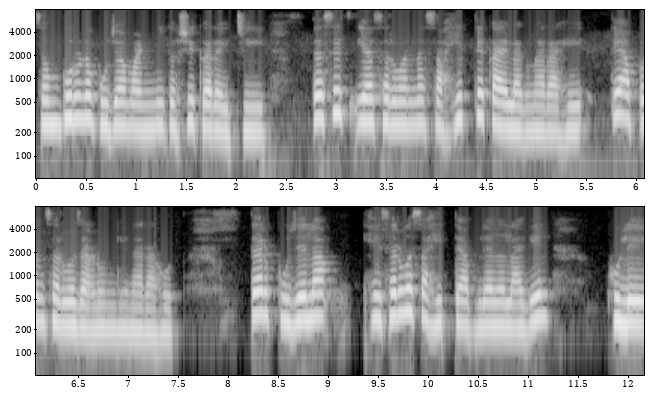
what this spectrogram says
संपूर्ण पूजा मांडणी कशी करायची तसेच या सर्वांना साहित्य काय लागणार आहे ते आपण सर्व जाणून घेणार आहोत. तर पूजेला हे सर्व साहित्य आपल्याला लागेल. फुले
